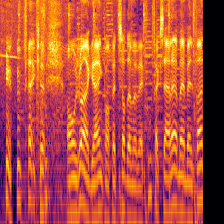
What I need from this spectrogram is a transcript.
on joue en gang, puis on fait toutes sortes de mauvais coups. Fait que ça a l'air bien, bien le fun.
